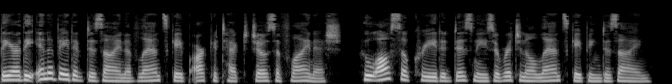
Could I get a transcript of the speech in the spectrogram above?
they are the innovative design of landscape architect Joseph Linesch, who also created Disney's original landscaping design.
